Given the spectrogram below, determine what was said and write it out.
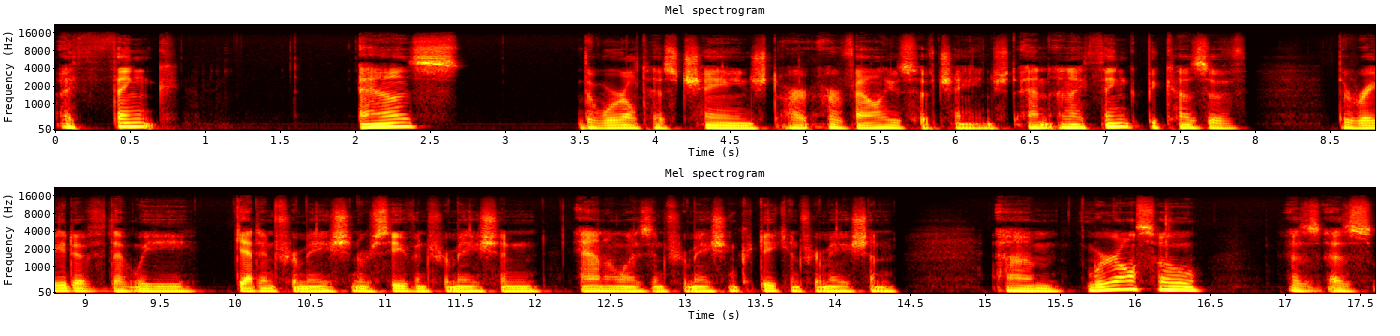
I think as the world has changed, our, our values have changed, and and I think because of the rate of that we get information, receive information, analyze information, critique information. Um, we're also, as as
